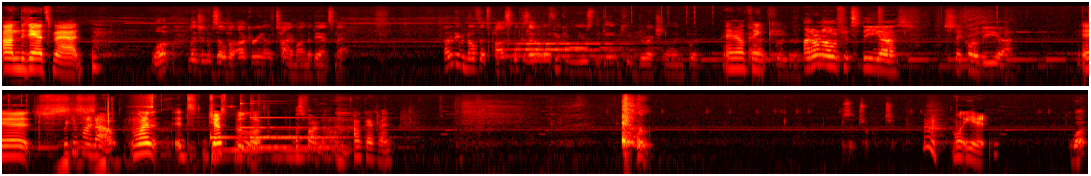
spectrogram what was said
on the dance mat. What? Legend of Zelda Ocarina of Time on the dance mat. I don't even know if that's possible because I don't know if you can use the GameCube directional input. I don't think the... I don't know if it's the uh, stick or the. Uh, it's. we can find out. One. Of the- it's just below. Let's find out. Okay, fine. Is it chocolate chip? Hmm. We'll eat it What?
